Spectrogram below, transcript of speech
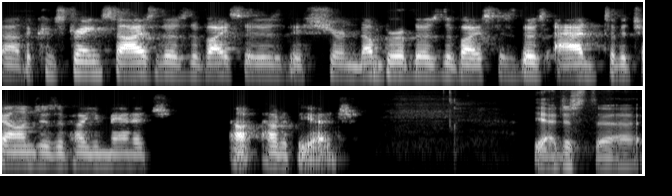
Uh, the constrained size of those devices, the sheer number of those devices, those add to the challenges of how you manage out, out at the edge. Yeah, just uh,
